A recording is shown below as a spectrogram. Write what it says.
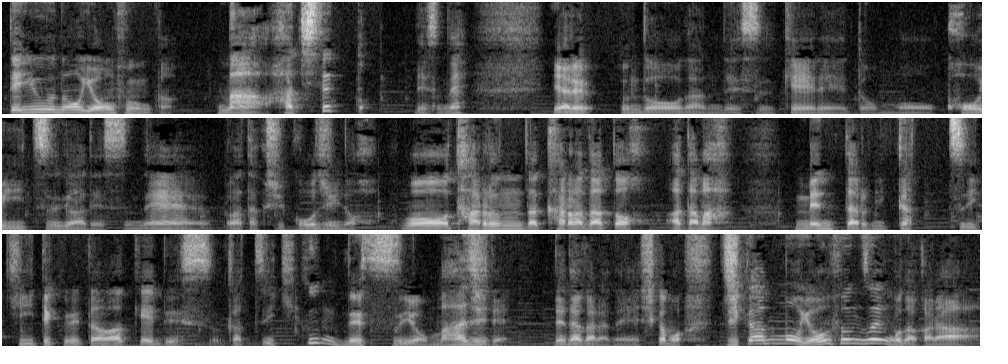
っていうのを4分間。まあ、8セットですね。やる運動なんですけれども、こいつがですね、私、コージーの、もうたるんだ体と頭、メンタルにがっつり効いてくれたわけです。がっつり効くんですよ、マジで。で、だからね、しかも時間も4分前後だから、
